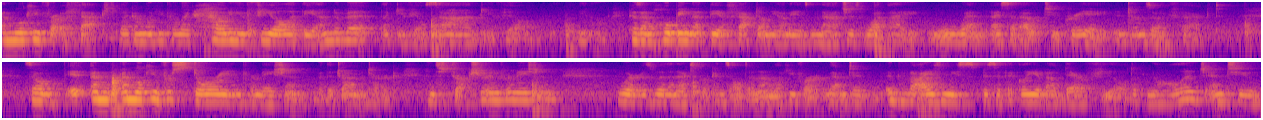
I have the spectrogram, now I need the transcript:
I'm looking for effect. Like I'm looking for like how do you feel at the end of it? Like do you feel sad? Do you feel because I'm hoping that the effect on the audience matches what I when I set out to create in terms of effect. So it, I'm, I'm looking for story information with a dramaturg and structure information. Whereas with an expert consultant, I'm looking for them to advise me specifically about their field of knowledge and to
